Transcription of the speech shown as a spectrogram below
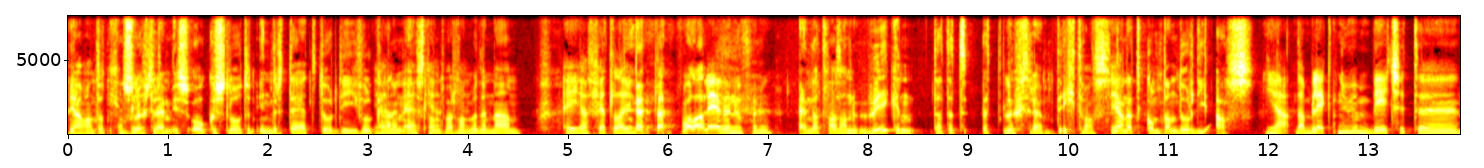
ja, want het, ons luchtruim is ook gesloten in der tijd door die vulkaan Ja, in IJsland, waarvan we de naam... Eyjafjallajökull. Voilà. Blijven oefenen. En dat was dan weken dat het, het luchtruim dicht was. Ja. En dat komt dan door die as. Ja, dat blijkt nu een beetje te...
